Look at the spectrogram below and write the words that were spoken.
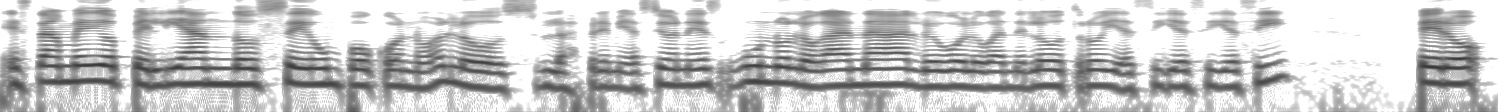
están medio peleándose un poco, ¿no? Los, las premiaciones, uno lo gana, luego lo gana el otro, y así, y así, y así. Pero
